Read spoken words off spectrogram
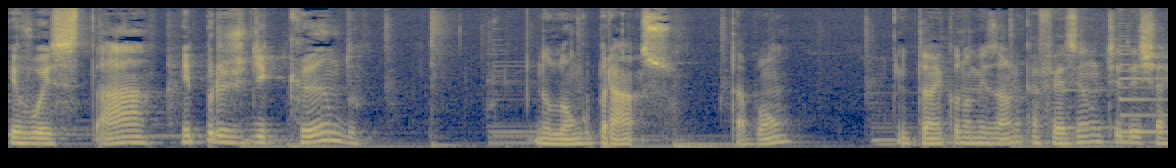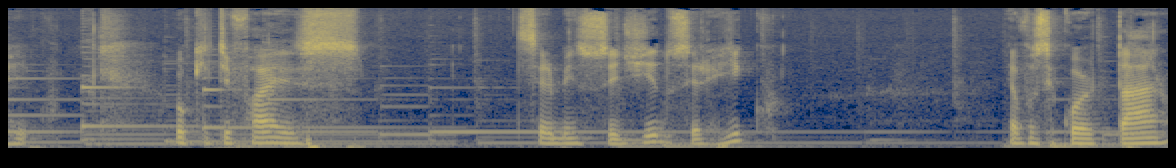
eu vou estar me prejudicando no longo prazo, tá bom? Então, economizar no cafezinho não te deixa rico. O que te faz ser bem-sucedido, ser rico, é você cortar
